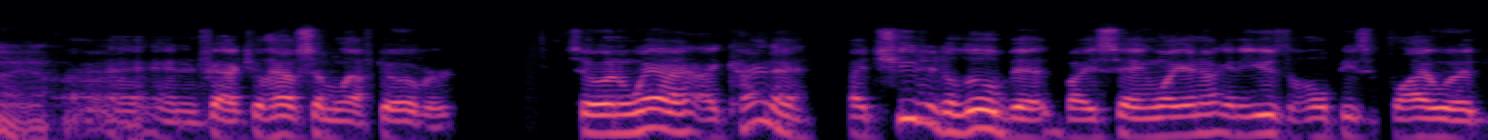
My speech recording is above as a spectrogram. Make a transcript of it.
Oh, yeah. Uh, and in fact, you'll have some left over. So in a way, I, I kind of I cheated a little bit by saying, well, you're not going to use the whole piece of plywood.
